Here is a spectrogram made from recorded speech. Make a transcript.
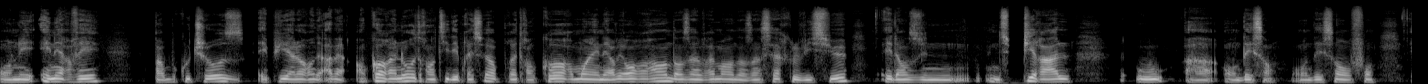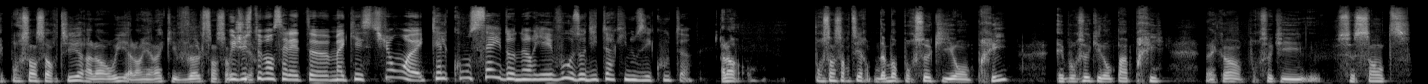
on est énervé par beaucoup de choses, et puis alors ah ben, encore un autre antidépresseur pour être encore moins énervé. On rentre dans un, vraiment dans un cercle vicieux et dans une, spirale où ah, on descend, on descend au fond. Et pour s'en sortir, alors oui, alors il y en a qui veulent s'en sortir. Oui, justement, ça va être ma question. Euh, quel conseil donneriez-vous aux auditeurs qui nous écoutent? Alors, pour s'en sortir, d'abord pour ceux qui ont pris, et pour ceux qui n'ont pas pris, d'accord, pour ceux qui se sentent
